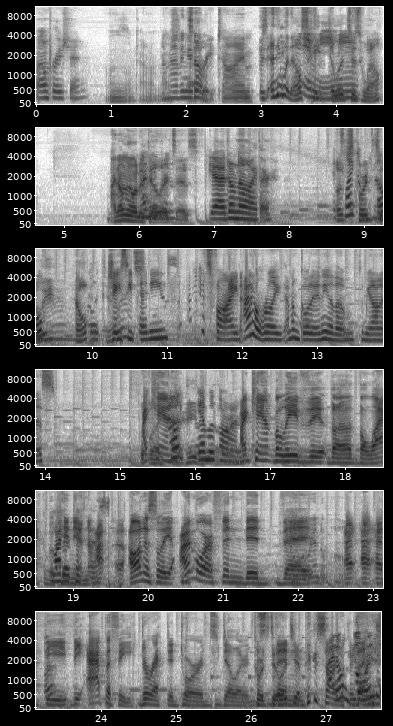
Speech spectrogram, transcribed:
I'm pretty sure. I'm having a great time. Does anyone else hate Dillard's as well? I don't know what a I don't Dillard's even- is. Yeah, I don't know either. It's Oh, like Cordelia? Help? like JC Penney's. It's fine. I don't really. I don't go to any of them to be honest. But I like, can't- I I like hate it, though, right? I can't believe the the the lack of Why'd I pick opinion. I. I- honestly, I'm more offended oh, that random. Oh. at, at, at the the apathy directed towards Dillard's. Towards Dillard's, yeah. Pick a side. I don't go in This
